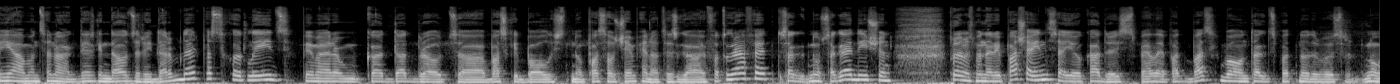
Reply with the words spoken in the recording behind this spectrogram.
Jā, man sanāk diezgan daudz arī darba dēļ pasakot līdzi. Piemēram, kad atbrauc uh, basketbolisti no pasaules čempionāta, es gāju fotografēt, sag, nu, sagaidīšanu. Protams, man arī pašai interesē, jo kādreiz spēlēju pat basketbolu, un tagad es pat nodarbojos ar, nu,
